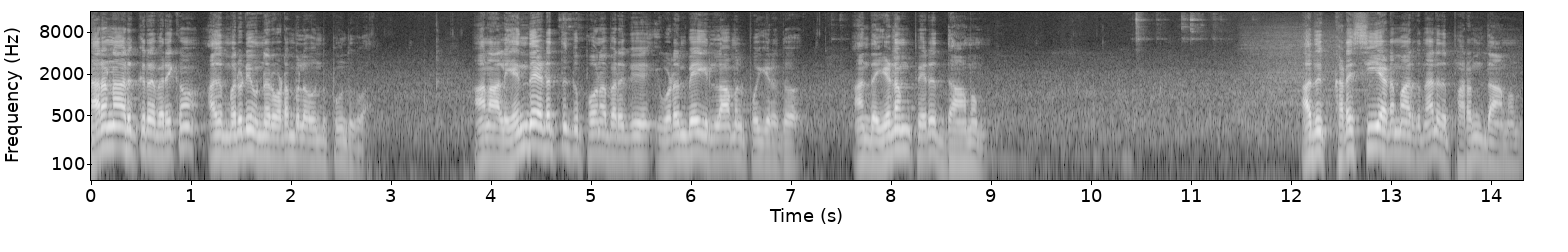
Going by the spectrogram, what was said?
நரனாக இருக்கிற வரைக்கும் அது மறுபடியும் இன்னொரு உடம்புல வந்து பூந்துக்குவான். ஆனால் எந்த இடத்துக்கு போன பிறகு உடம்பே இல்லாமல் போகிறதோ அந்த இடம் பேர் தாமம். அது கடைசி இடமா இருக்கிறதுனால அது பரந்தாமம்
